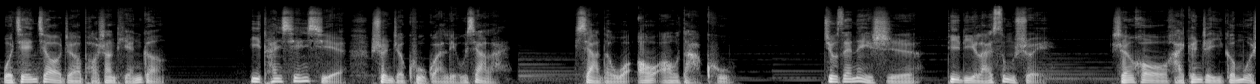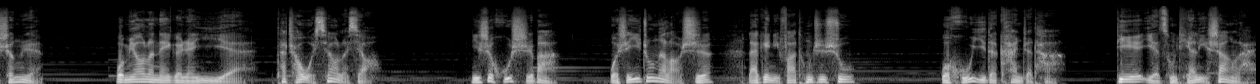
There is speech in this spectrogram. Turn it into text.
我尖叫着跑上田埂。一滩鲜血顺着裤管流下来，吓得我嗷嗷大哭。就在那时，弟弟来送水，身后还跟着一个陌生人。我瞄了那个人一眼，他朝我笑了笑：“你是胡石吧？我是一中的老师，来给你发通知书。”我狐疑的看着他，爹也从田里上来，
